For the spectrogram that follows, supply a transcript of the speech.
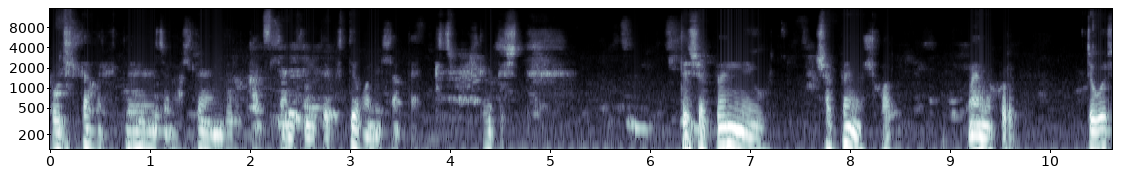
хөгжөлтэй хэрэгтэй жаргалтай амьдар ганцлан амьдтай бити гониглаа таа гэж хэлдэг шүү дээ тэгээ шопены шопен болохоор маань нөхөр зүгээр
